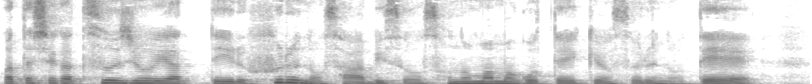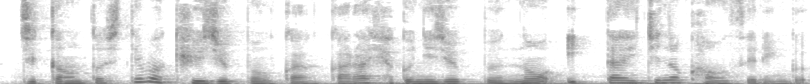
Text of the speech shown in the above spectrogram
私が通常やっているフルのサービスをそのままご提供するので、時間としては90分間から120分の1対1のカウンセリング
